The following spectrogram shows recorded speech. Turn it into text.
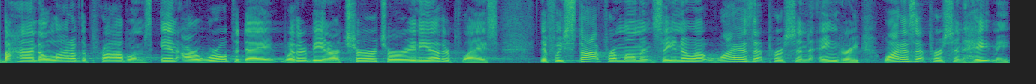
behind a lot of the problems in our world today, whether it be in our church or any other place, if we stop for a moment and say, you know what, why is that person angry? Why does that person hate me?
